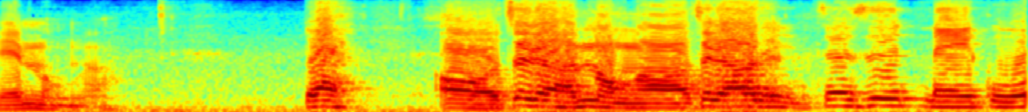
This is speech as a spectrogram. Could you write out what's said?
联盟啊，对，哦，这个很猛哦，这个要这是美国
